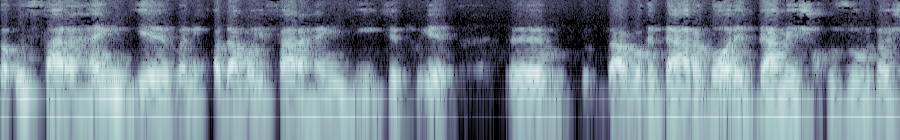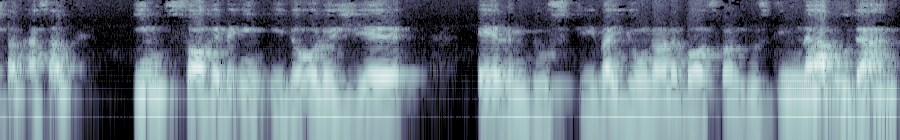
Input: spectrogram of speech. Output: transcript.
و اون فرهنگ یعنی آدمای فرهنگی که توی در واقع دربار دمشق حضور داشتن اصلا این صاحب این ایدئولوژی علم دوستی و یونان باستان دوستی نبودند.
